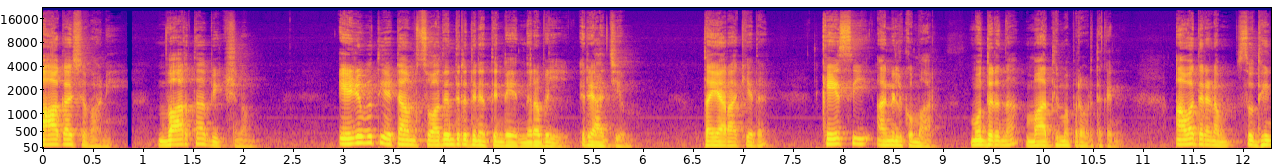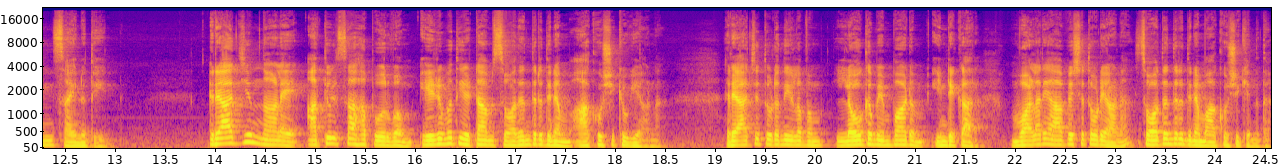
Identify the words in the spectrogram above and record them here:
ആകാശവാണി. വാർത്താ വീക്ഷണം. എഴുപത്തിയെട്ടാം സ്വാതന്ത്ര്യദിനത്തിന്റെ നിറവിൽ രാജ്യം. തയ്യാറാക്കിയത് കെ സി അനിൽകുമാർ മുതിർന്ന മാധ്യമപ്രവർത്തകൻ. അവതരണം സുധീൻ സൈനുദ്ദീൻ. രാജ്യം നാളെ അത്യുത്സാഹപൂർവം എഴുപത്തിയെട്ടാം സ്വാതന്ത്ര്യദിനം ആഘോഷിക്കുകയാണ്. രാജ്യത്തുടനീളവും ലോകമെമ്പാടും ഇന്ത്യക്കാർ വളരെ ആവേശത്തോടെയാണ് സ്വാതന്ത്ര്യദിനം ആഘോഷിക്കുന്നത്.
